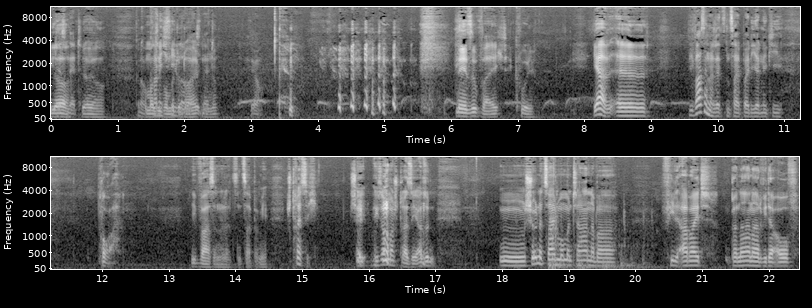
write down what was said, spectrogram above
Ja, ist nett. ja, ja. Genau, Kann man kann sich mal mit unterhalten. Ne? Ja. Nee, super, echt. Cool. Ja, äh, Wie war es in der letzten Zeit bei dir, Niki? boah. Wie war es in der letzten Zeit bei mir? Stressig. Ich, ich sag mal stressig. Also, mh, schöne Zeit momentan, aber viel Arbeit. Banane hat wieder auf,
